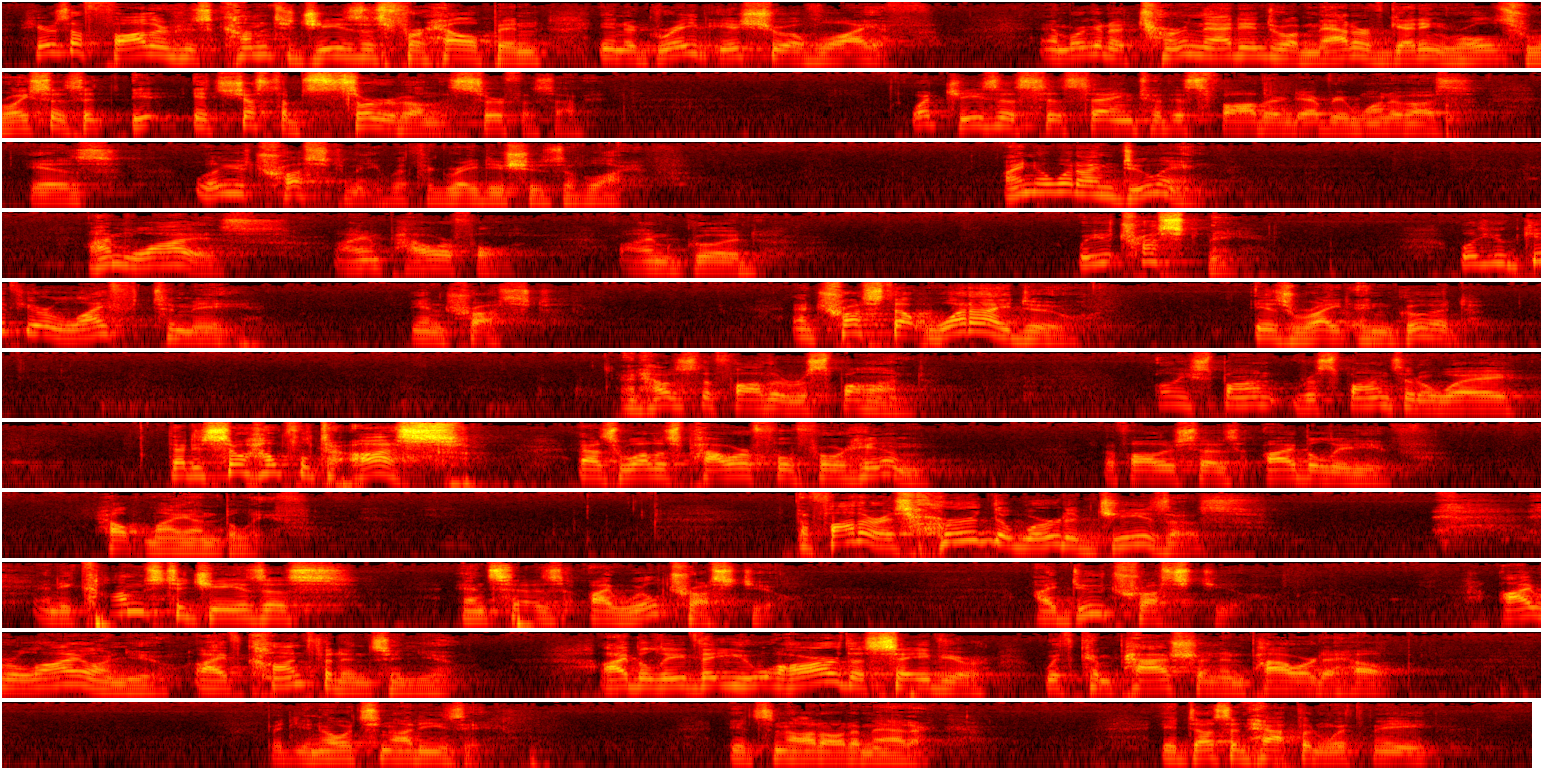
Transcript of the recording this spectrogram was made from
Here's a father who's come to Jesus for help in, in a great issue of life. And we're going to turn that into a matter of getting Rolls Royces. It, it, it's just absurd on the surface of it. What Jesus is saying to this father and every one of us is Will you trust me with the great issues of life? I know what I'm doing. I'm wise. I am powerful. I'm good. Will you trust me? Will you give your life to me in trust? And trust that what I do is right and good. And how does the Father respond? Well, he spawn, responds in a way that is so helpful to us as well as powerful for him. The Father says, I believe, help my unbelief. The Father has heard the word of Jesus, and he comes to Jesus and says, I will trust you. I do trust you. I rely on you. I have confidence in you. I believe that you are the Savior with compassion and power to help. But you know, it's not easy, it's not automatic. It doesn't happen with me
